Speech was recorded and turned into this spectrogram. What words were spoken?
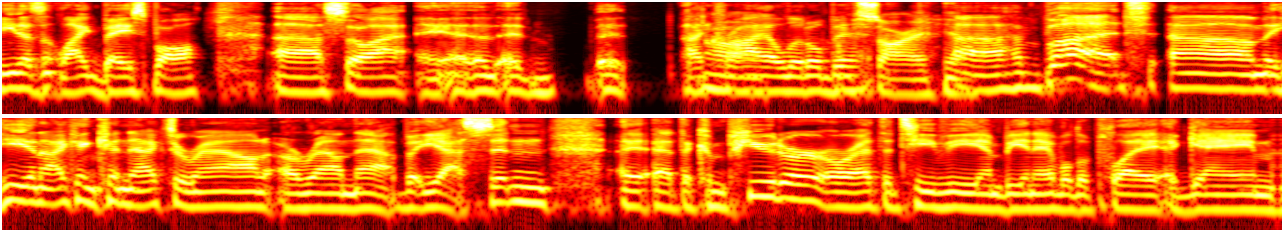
he doesn't like baseball, uh, so I it, it, I cry a little bit. I'm sorry, yeah. uh, but um, he and I can connect around around that. But yeah, sitting at the computer or at the TV and being able to play a game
